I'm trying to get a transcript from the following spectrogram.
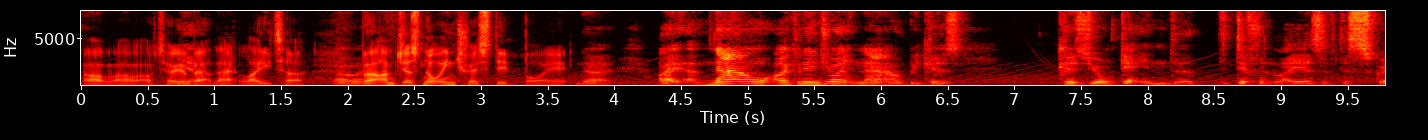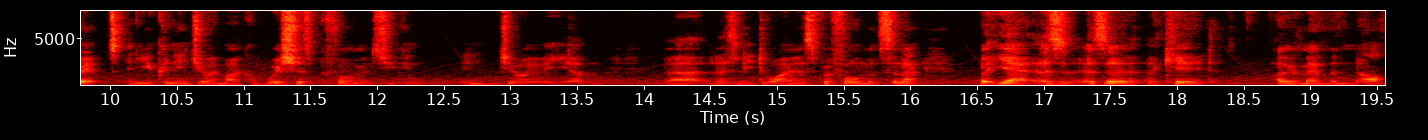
I'll, I'll, I'll tell you Yeah. about that later. Oh, But I'm just not interested by it. No, I um, now I can enjoy it now because because you're getting the, the different layers of the script, and you can enjoy Michael Wisher's performance. You can enjoy um, uh, Leslie Dwyer's performance and that. But yeah, as as a, a kid, I remember not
